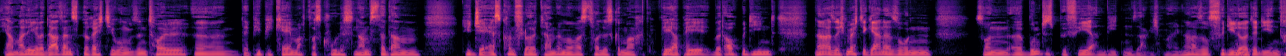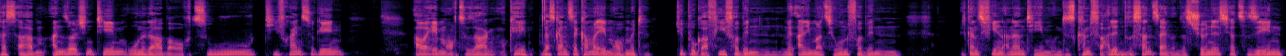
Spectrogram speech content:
die haben alle ihre Daseinsberechtigung, sind toll. Äh, der PPK macht was Cooles in Amsterdam, die JS-Conf-Leute haben immer was Tolles gemacht. PHP wird auch bedient. Ne? Also ich möchte gerne so ein so ein äh, buntes Buffet anbieten, sage ich mal. Ne? Also für die mhm. Leute, die Interesse haben an solchen Themen, ohne da aber auch zu tief reinzugehen, aber eben auch zu sagen, okay, das Ganze kann man eben auch mit Typografie verbinden, mit Animation verbinden, mit ganz vielen anderen Themen. Und das kann für alle mhm. interessant sein. Und das Schöne ist ja zu sehen,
